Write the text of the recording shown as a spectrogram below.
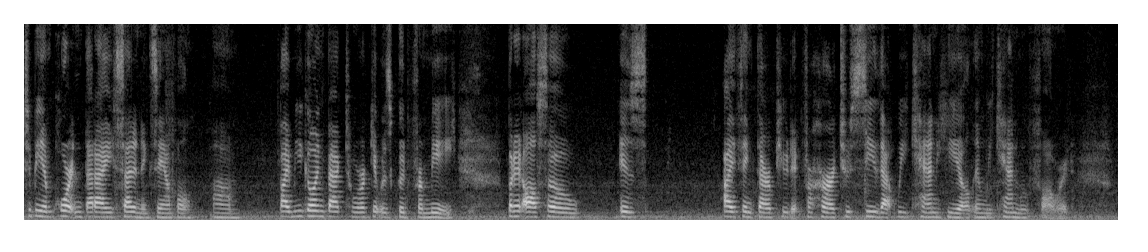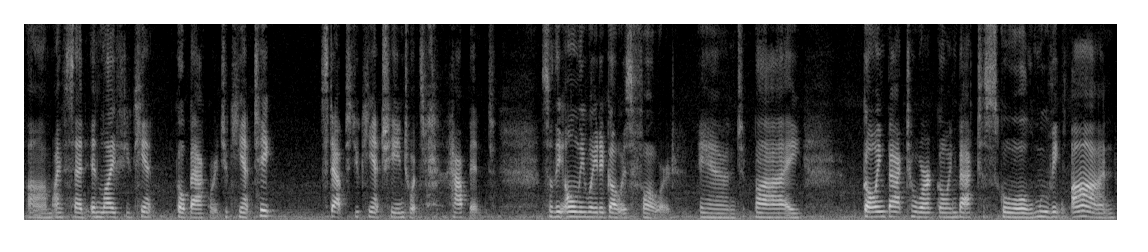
to be important that I set an example. Um, by me going back to work, it was good for me, but it also is, I think, therapeutic for her to see that we can heal and we can move forward. Um, I've said in life, you can't go backwards, you can't take steps, you can't change what's happened. So the only way to go is forward. And by going back to work, going back to school, moving on,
